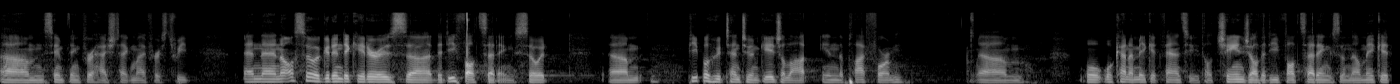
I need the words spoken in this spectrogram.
Um, same thing for hashtag my first tweet. And then also a good indicator is uh, the default settings. So it, um, people who tend to engage a lot in the platform um, will, will kind of make it fancy. They'll change all the default settings and they'll make it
